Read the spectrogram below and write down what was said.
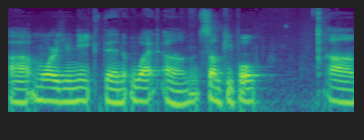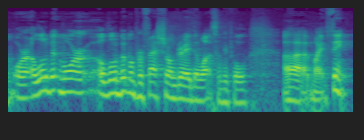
uh, more unique than what um, some people, um, or a little bit more, a little bit more professional grade than what some people uh, might think.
